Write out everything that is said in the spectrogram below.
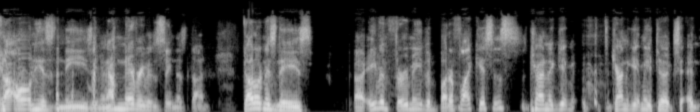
got on his knees. Even I've never even seen this done. Got on his knees, uh, even threw me the butterfly kisses, trying to get me, trying to get me to accept. And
